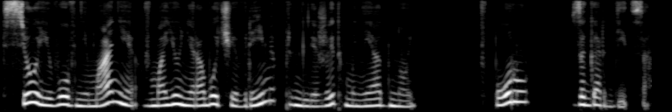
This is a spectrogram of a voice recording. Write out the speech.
все его внимание в мое нерабочее время принадлежит мне одной. Впору загордиться.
